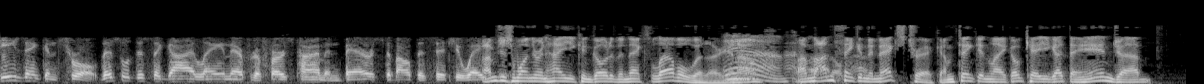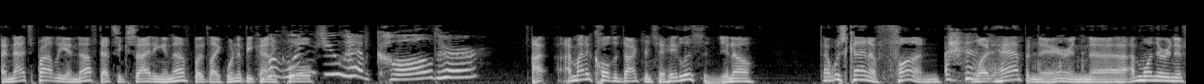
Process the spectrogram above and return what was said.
she's in control. This was just a guy laying there for the first time embarrassed about the situation. I'm just wondering how you can go to the next level with her, you know? Yeah. I'm, I'm thinking the next trick. I'm thinking, like, okay, you got the hand job, and that's probably enough. That's exciting enough, but, like, wouldn't it be kind of But cool? wouldn't you have called her? I, I might have called the doctor and said, hey, listen, you know, that was kind of fun, what happened there, and uh, I'm wondering if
